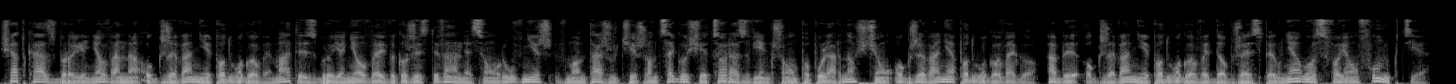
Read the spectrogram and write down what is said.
Siatka zbrojeniowa na ogrzewanie podłogowe Maty zbrojeniowe wykorzystywane są również w montażu cieszącego się coraz większą popularnością ogrzewania podłogowego. Aby ogrzewanie podłogowe dobrze spełniało swoją funkcję,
